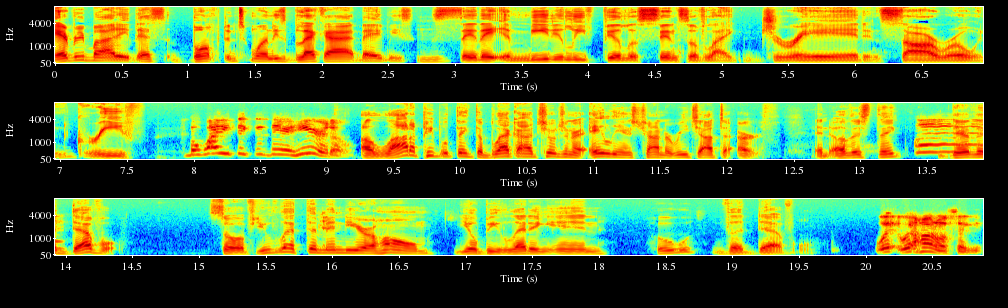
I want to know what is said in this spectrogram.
everybody that's bumped into one of these black eyed babies Mhm. say they immediately feel a sense of like dread and sorrow and grief. But why do you think that they're here though? A lot of people think the black-eyed children are aliens trying to reach out to Earth, and others think they're the devil. So if you let them into your home, you'll be letting in who? The devil. Wait, wait, hold on a second.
